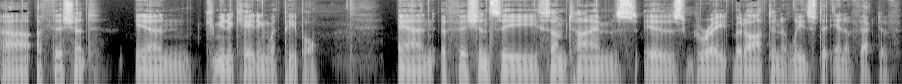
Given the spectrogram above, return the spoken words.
uh, efficient in communicating with people. And efficiency sometimes is great, but often it leads to ineffective.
